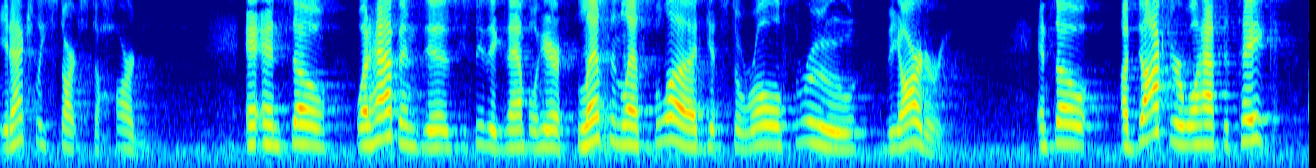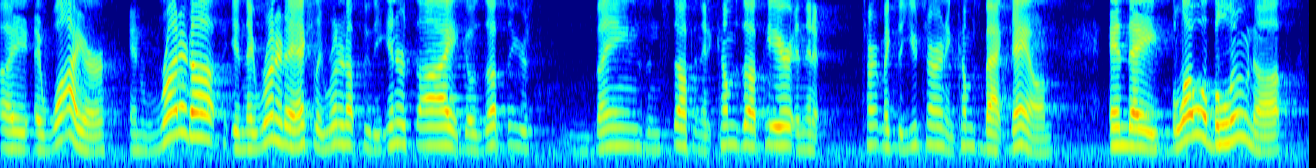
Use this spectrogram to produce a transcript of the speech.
it actually starts to harden. And, and so what happens is, you see the example here, less and less blood gets to roll through the artery. And so a doctor will have to take a, a wire and run it up, and they run it, they actually run it up through the inner thigh. It goes up through your veins and stuff, and then it comes up here, and then it turn, makes a U turn and comes back down. And they blow a balloon up,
